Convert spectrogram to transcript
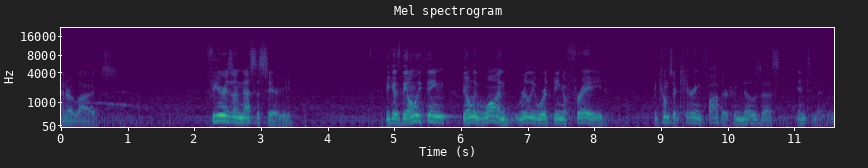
in our lives. Fear is unnecessary because the only thing, the only one really worth being afraid becomes our caring Father who knows us intimately.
